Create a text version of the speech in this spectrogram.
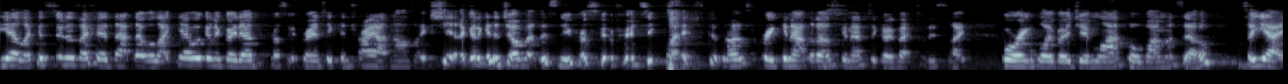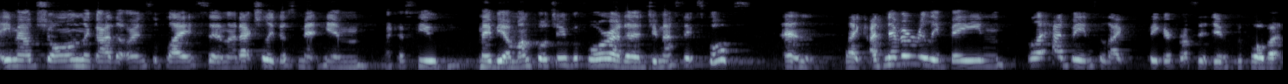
yeah, like as soon as I heard that, they were like, "Yeah, we're gonna go down to CrossFit Frantic and try out." And I was like, "Shit, I gotta get a job at this new CrossFit Frantic place," because I was freaking out that I was gonna have to go back to this like boring Globo gym life all by myself. So yeah, I emailed Sean, the guy that owns the place, and I'd actually just met him like a few, maybe a month or two before at a gymnastics course, and like I'd never really been. Well, I had been to like bigger CrossFit gyms before, but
